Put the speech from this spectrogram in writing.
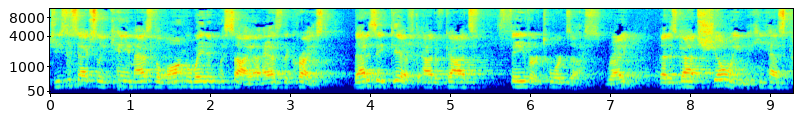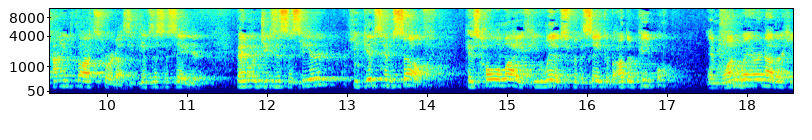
Jesus actually came as the long awaited Messiah, as the Christ. That is a gift out of God's favor towards us, right? That is God showing that He has kind thoughts toward us. He gives us a Savior. Then, when Jesus is here, He gives Himself. His whole life, He lives for the sake of other people. In one way or another, He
